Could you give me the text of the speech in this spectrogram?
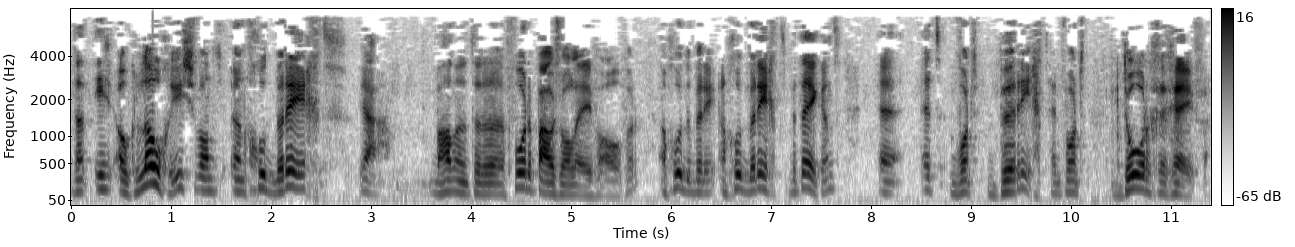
dat is ook logisch, want een goed bericht, ja, we hadden het er eh, voor de pauze al even over. Een, goed bericht, een goed bericht betekent, uh, het wordt bericht, het wordt doorgegeven.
